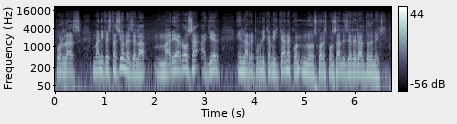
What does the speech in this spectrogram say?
por las manifestaciones de la Marea Rosa ayer en la República Mexicana con los corresponsales del Heraldo de México.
